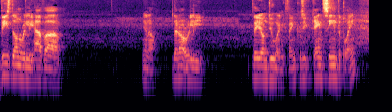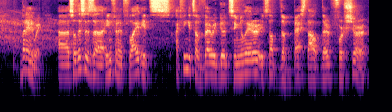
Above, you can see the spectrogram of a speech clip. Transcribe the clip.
these don't really have a, you know, they're not really, they don't do anything because you can't see in the plane. But anyway, uh, so this is uh, Infinite Flight. It's I think it's a very good simulator. It's not the best out there for sure,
